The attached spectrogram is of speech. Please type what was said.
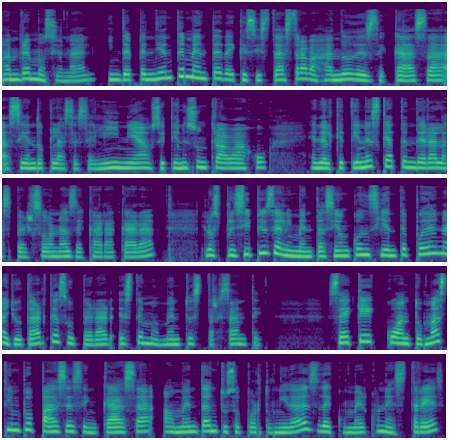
hambre emocional, independientemente de que si estás trabajando desde casa, haciendo clases en línea o si tienes un trabajo en el que tienes que atender a las personas de cara a cara, los principios de alimentación consciente pueden ayudarte a superar este momento estresante. Sé que cuanto más tiempo pases en casa, aumentan tus oportunidades de comer con estrés,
